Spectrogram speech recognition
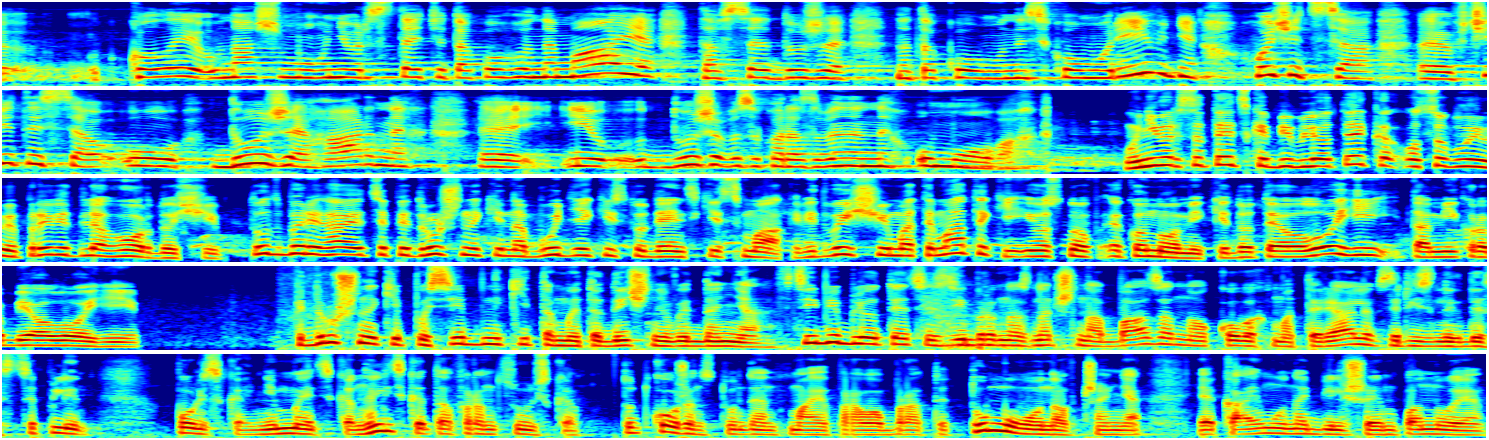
коли у нашому університеті такого немає, та все дуже на такому низькому рівні, хочеться вчитися у дуже гарних і дуже високорозвинених умовах. Університетська бібліотека особливий привід для гордощів. Тут зберігаються підручники на будь-який студентський смак від вищої математики і основ економіки до теології та мікробіології. Підручники, посібники та методичні видання. В цій бібліотеці зібрана значна база наукових матеріалів з різних дисциплін: польська, німецька, англійська та французька. Тут кожен студент має право брати ту мову навчання, яка йому найбільше імпонує.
